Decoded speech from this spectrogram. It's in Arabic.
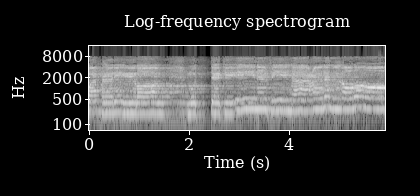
وحريرا. متكئين فيها على الأرائك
